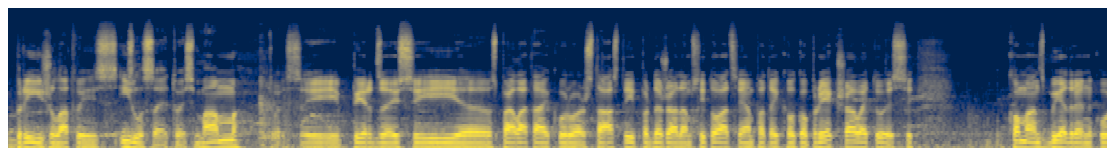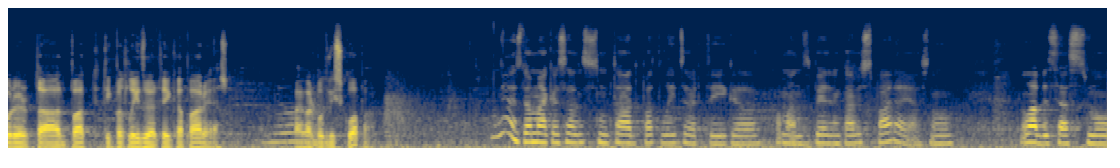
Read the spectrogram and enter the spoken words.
brīža Latvijas izlasē? Tu esi mamma, tu esi pieredzējusi uh, spēlētāja, kur var stāstīt par dažādām situācijām, pateikt kaut ko priekšā, vai tu esi komandas biedrene, kur ir tāda pati tikpat līdzvērtīga kā pārējās? Vai varbūt viss kopā? Es domāju, ka es esmu tāda pati līdzvērtīga komandas biedrene kā visas pārējās. Nu, labi, es esmu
